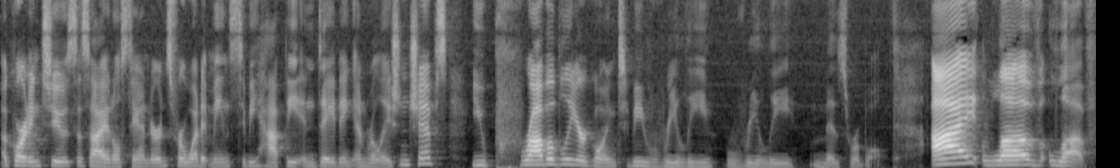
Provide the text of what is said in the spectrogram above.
according to societal standards for what it means to be happy in dating and relationships, you probably are going to be really, really miserable. I love love.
